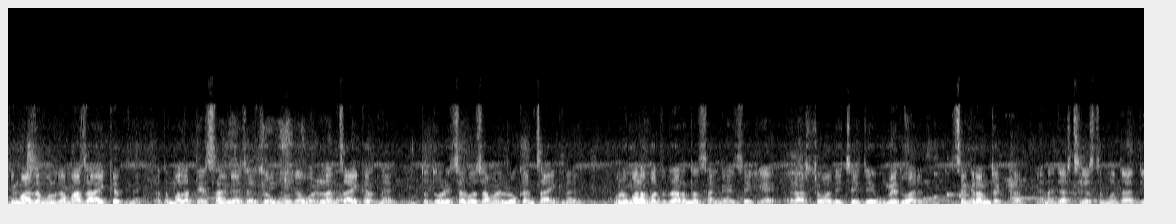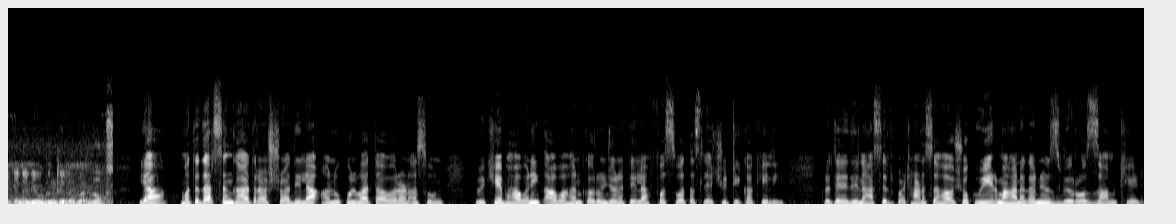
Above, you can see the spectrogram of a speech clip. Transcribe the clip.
की माझा मुलगा माझा ऐकत नाही. आता मला तेच सांगायचं आहे जो मुलगा वडिलांचा ऐकत नाही तो थोडी सर्वसामान्य लोकांचा ऐकणार आहे. म्हणून मला मतदारांना सांगायचं आहे की राष्ट्रवादीचे जे उमेदवार आहेत संग्राम जगताप यांना जास्तीत जास्त मताधिकाने निवडून दिलं पाहिजे. या मतदारसंघात राष्ट्रवादीला अनुकूल वातावरण असून विखे भावनिक आवाहन करून जनतेला फसवत असल्याची टीका केली. प्रतिनिधी नासिर पठाणसह अशोक वीर महानगर न्यूज ब्युरो जामखेड.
